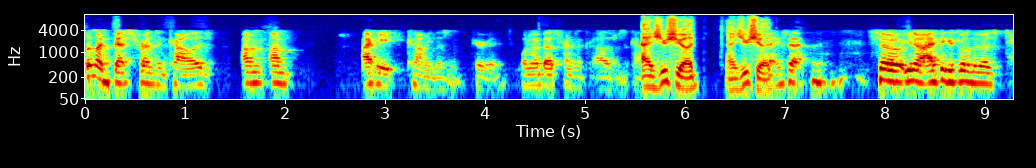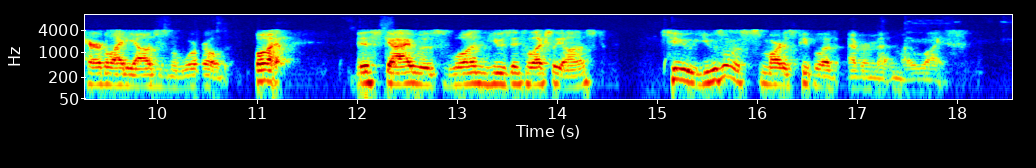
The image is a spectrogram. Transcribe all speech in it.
one of my best friends in college, I'm I'm I hate communism, period. One of my best friends in college was a communist. As you should. As you should. Exactly. So, you know, I think it's one of the most terrible ideologies in the world. But this guy was one, he was intellectually honest two, he was one of the smartest people I've ever met in my life.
